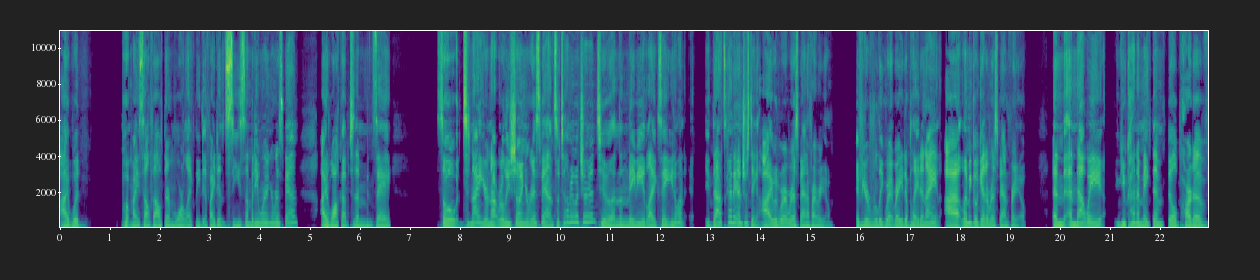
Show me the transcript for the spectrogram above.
i would put myself out there more likely if I didn't see somebody wearing a wristband, I'd walk up to them and say, "So tonight you're not really showing a wristband. So tell me what you're into." And then maybe like say, "You know what? Eh, That's kind of interesting. I would wear a wristband if I were you. If you're really ready to play tonight, uh, let me go get a wristband for you." And and that way you kind of make them feel part of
